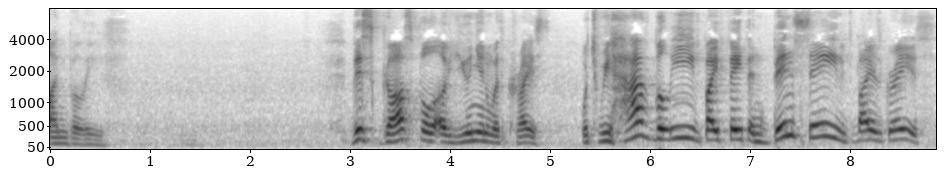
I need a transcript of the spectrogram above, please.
unbelief. This gospel of union with Christ, which we have believed by faith and been saved by His grace,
